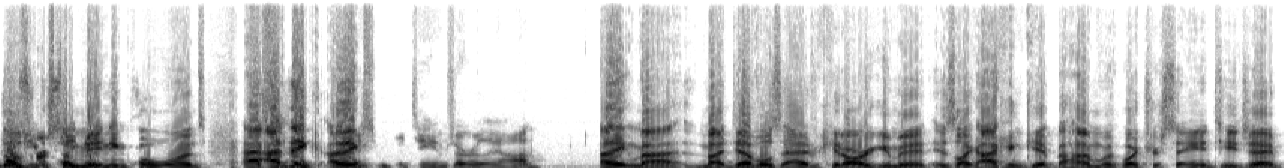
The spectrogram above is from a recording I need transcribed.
those were some good- meaningful ones. I, I think I think some good teams early on. I think my my devil's advocate argument is like I can get behind with what you're saying, TJ.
